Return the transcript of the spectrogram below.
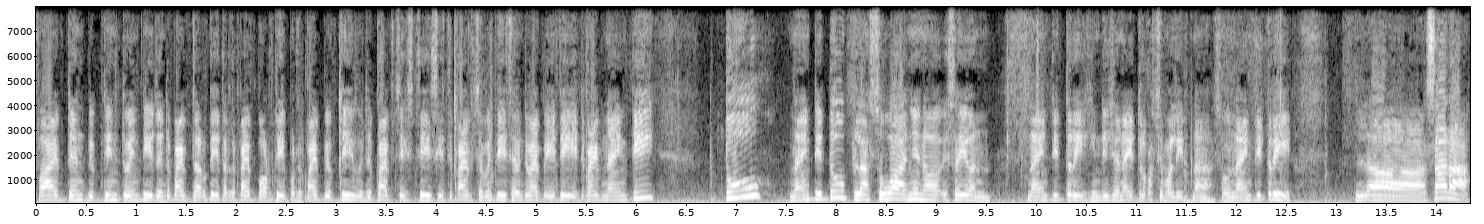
5, 10, 15, 20, 25, 30, 35, 40, 45, 50, 55, 60, 65, 70, 75, 80, 85, 90, 2, 92 plus 1, you know, isa yun, 93. Hindi siya na ito kasi maliit na. So, 93. La, Sara,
